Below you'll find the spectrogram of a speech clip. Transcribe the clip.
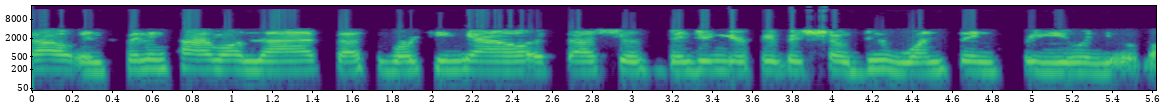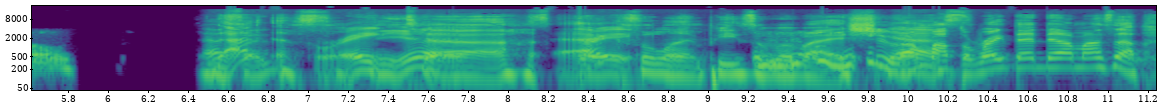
out and spending time on that, if that's working out, if that's just binging your favorite show, do one thing for you and you alone. That's a great. Yeah, That's great. excellent piece of advice. Shoot, I'm about to write that down myself. Do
